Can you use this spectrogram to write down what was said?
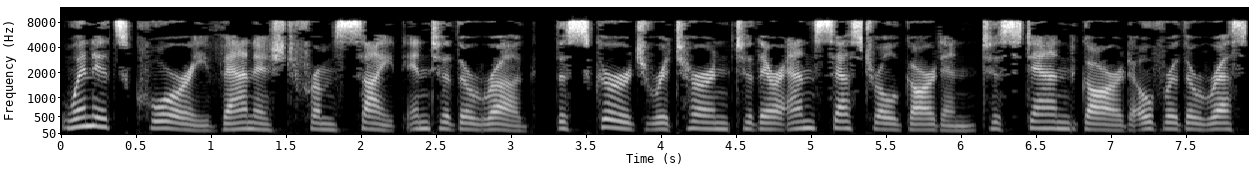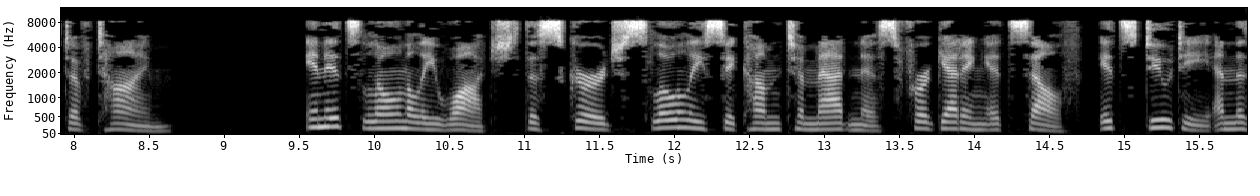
When its quarry vanished from sight into the rug, the scourge returned to their ancestral garden to stand guard over the rest of time. In its lonely watch the scourge slowly succumbed to madness forgetting itself, its duty and the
